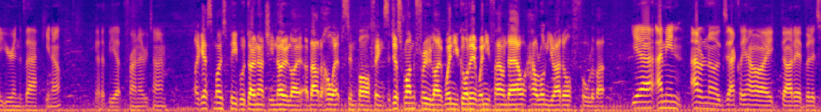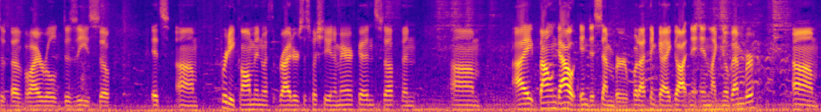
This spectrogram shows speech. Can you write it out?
you're in the back, you know. Got to be up front every time. I guess most people don't actually know like about the whole Epstein Barr thing. So just run through like when you got it, when you found out, how long you had off, all of that. Yeah, I mean, I don't know exactly how I got it, but it's a, a viral disease, so it's um, pretty common with riders, especially in America and stuff. And um, I found out in December, but I think I had gotten it in like November. Um,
